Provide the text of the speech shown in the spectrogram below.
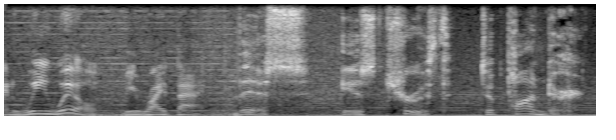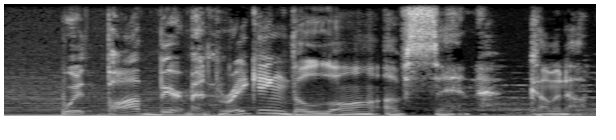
And we will be right back. This is Truth to Ponder with Bob Bierman. Breaking the Law of Sin. Coming up.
